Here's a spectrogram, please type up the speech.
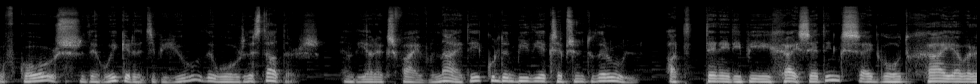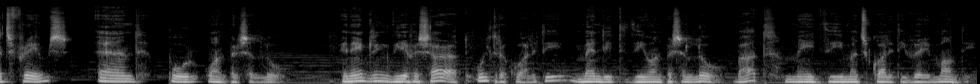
Of course, the weaker the GPU, the worse the stutters, and the RX 590 couldn't be the exception to the rule. At 1080p high settings I got high average frames and poor 1% low. Enabling the FSR at ultra quality mended the 1% low, but made the image quality very muddy.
